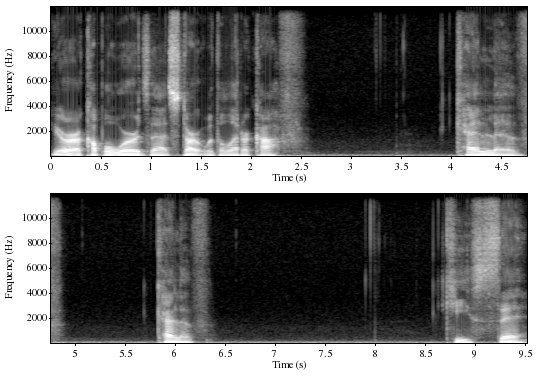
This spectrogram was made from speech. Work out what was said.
Here are a couple words that start with the letter kaf. Kelev, kelev. Kise,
